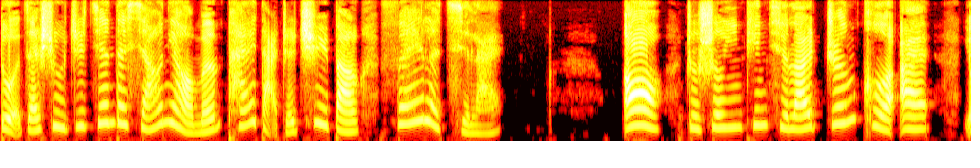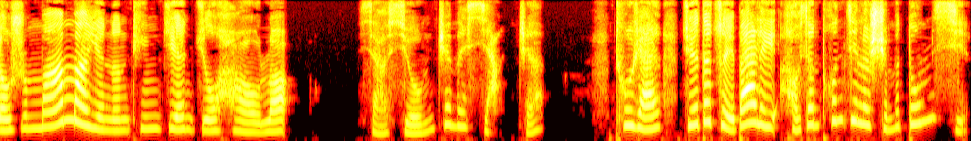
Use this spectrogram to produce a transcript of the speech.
躲在树枝间的小鸟们拍打着翅膀飞了起来。哦，这声音听起来真可爱，要是妈妈也能听见就好了。小熊这么想着，突然觉得嘴巴里好像吞进了什么东西。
